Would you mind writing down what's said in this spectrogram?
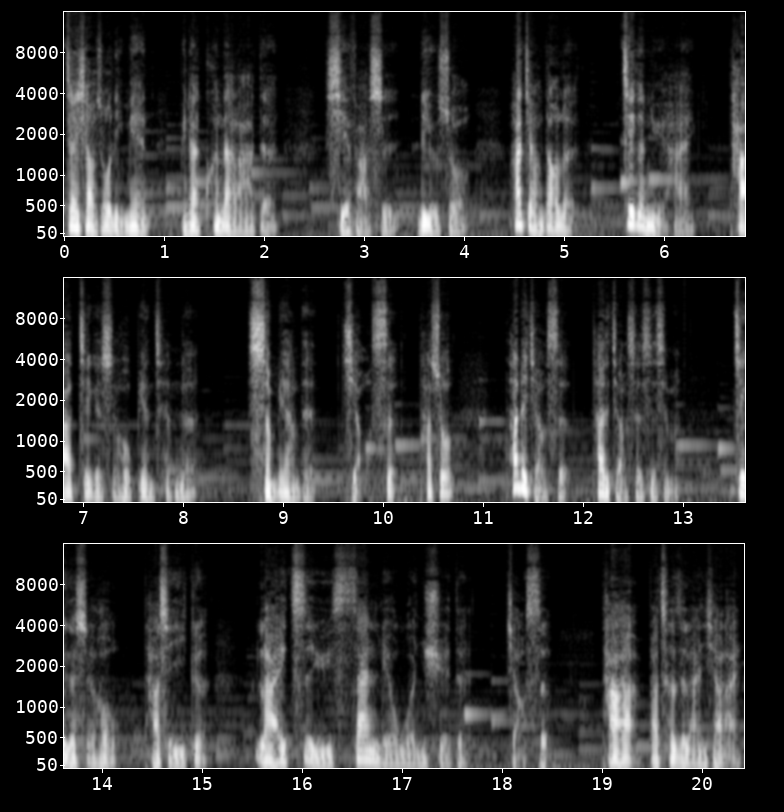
在小说里面，米娜昆达拉的写法是，例如说，他讲到了这个女孩，她这个时候变成了什么样的角色？他说，她的角色，她的角色是什么？这个时候，他是一个来自于三流文学的角色。他把车子拦下来，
